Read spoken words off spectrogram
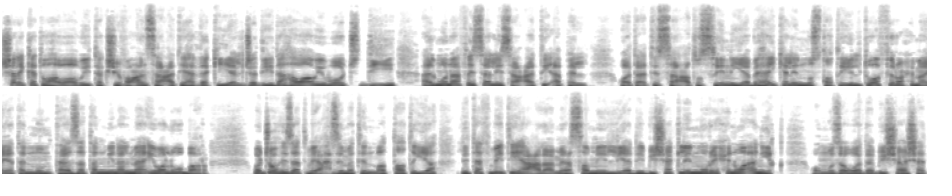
شركة هواوي تكشف عن ساعتها الذكية الجديدة هواوي ووتش دي المنافسة لساعات أبل وتأتي الساعة الصينية بهيكل مستطيل توفر حماية ممتازة من الماء والغبار وجهزت بأحزمة مطاطية لتثبيتها على معصم اليد بشكل مريح وأنيق ومزودة بشاشة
